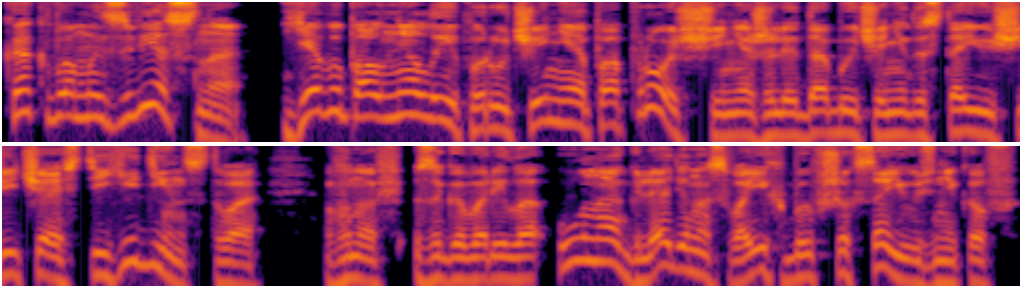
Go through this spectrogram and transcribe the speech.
Как вам известно, я выполняла и поручения попроще, нежели добыча недостающей части единства, вновь заговорила Уна, глядя на своих бывших союзников.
